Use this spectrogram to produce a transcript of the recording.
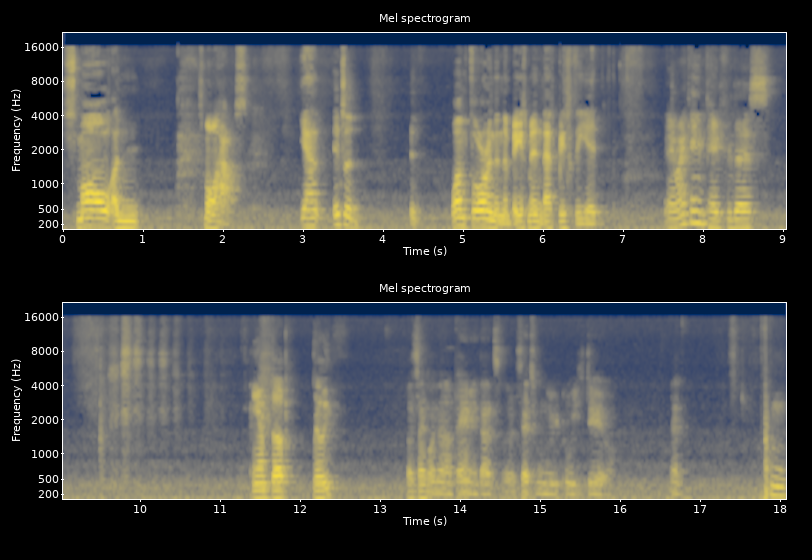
small and Small house. yeah, it's a one floor and then the basement. That's basically it. Am I getting paid for this? Amped up, really. That's not going to payment. That's that's what we always do. That, Hmm.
